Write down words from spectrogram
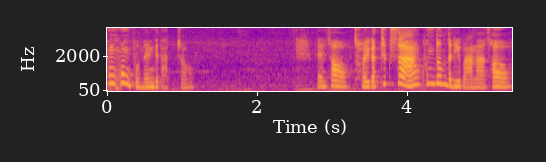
홍콩 보내는 게 낫죠. 그래서 저희가 특수한 콘돔들이 많아서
